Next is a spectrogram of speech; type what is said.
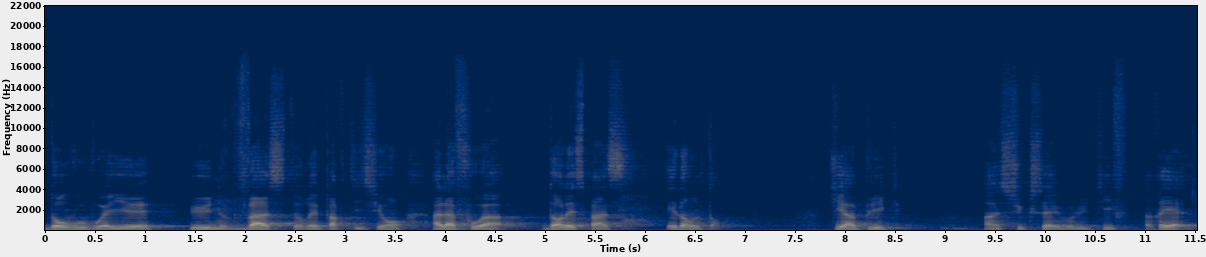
Donc vous voyez une vaste répartition à la fois dans l'espace et dans le temps, qui implique un succès évolutif réel.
